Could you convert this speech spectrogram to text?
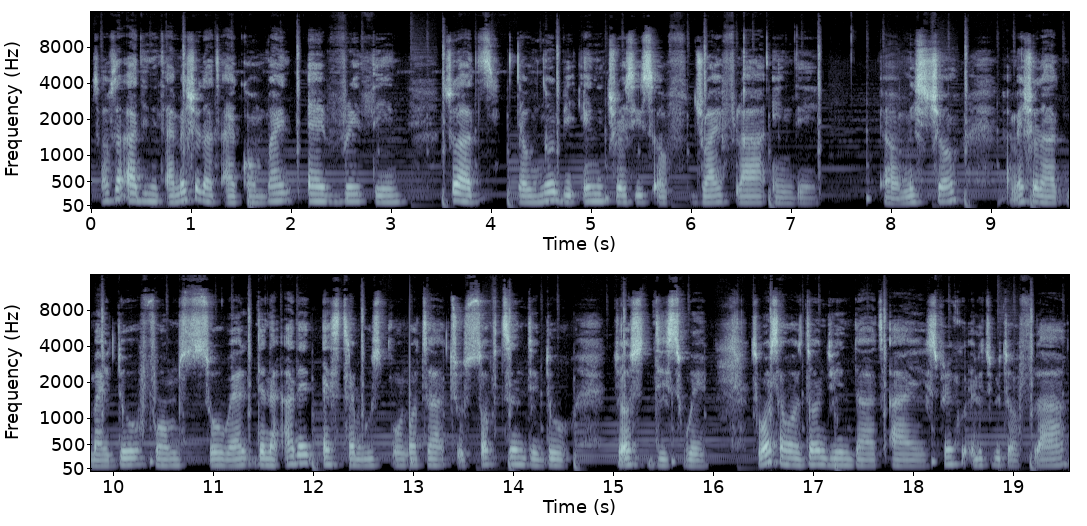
So after adding it, I make sure that I combine everything so that there will not be any traces of dry flour in the uh, mixture. I make sure that my dough forms so well. Then I added extra tablespoon water to soften the dough just this way. So once I was done doing that, I sprinkled a little bit of flour,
